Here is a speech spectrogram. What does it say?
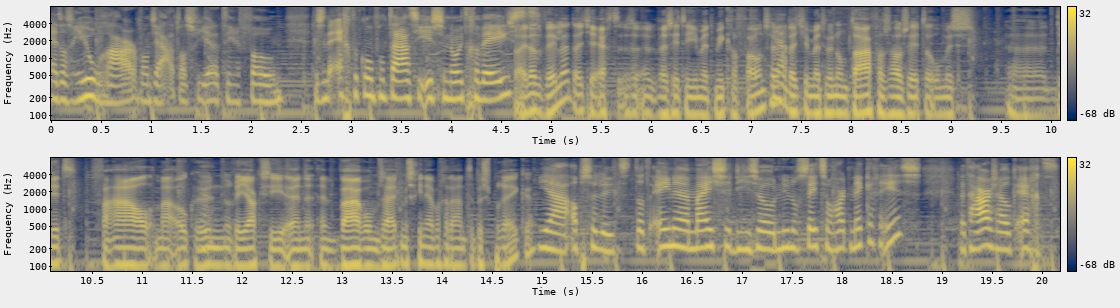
En het was heel raar, want ja, het was via de telefoon. Dus een echte confrontatie is er nooit geweest. Zou je dat willen? Dat je echt, eh, wij zitten hier met microfoons, hè? Ja. dat je met hun om tafel zou zitten om eens eh, dit verhaal, maar ook hun reactie en, en waarom zij het misschien hebben gedaan te bespreken? Ja, absoluut. Dat ene meisje die zo nu nog steeds zo hardnekkig is. Met haar zou ik echt.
